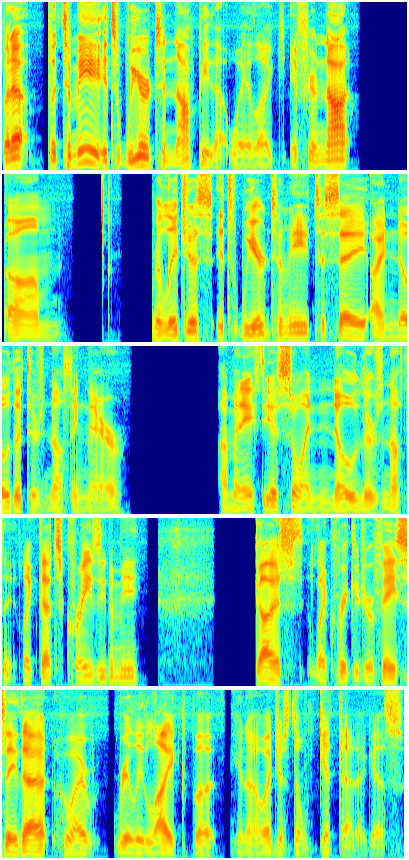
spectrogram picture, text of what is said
But uh, but to me, it's weird to not be that way. Like if you're not um religious, it's weird to me to say I know that there's nothing there. I'm an atheist, so I know there's nothing. Like that's crazy to me. Guys like Ricky Gervais say that, who I really like, but you know, I just don't get that. I guess,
